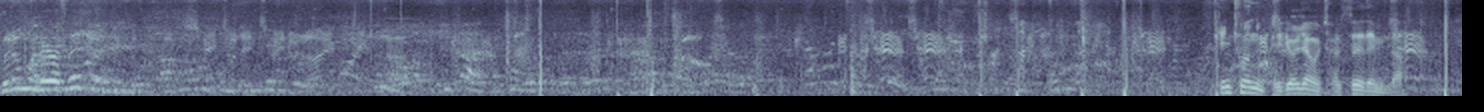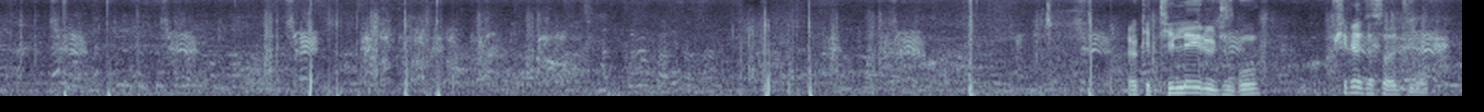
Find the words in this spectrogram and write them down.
그러면 내가 세 킨초는 백열량을 잘 써야 됩니다. 이렇게 딜레이를 주고 필에도 써주고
